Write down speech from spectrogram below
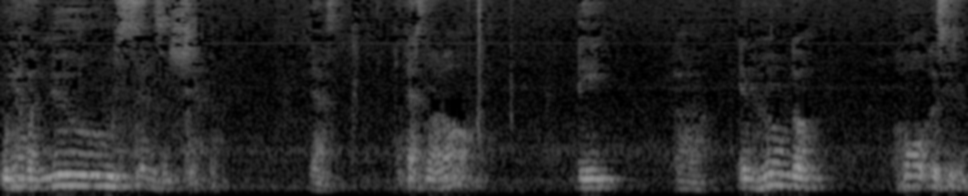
We have a new citizenship. Yes. But that's not all. The uh, in whom the whole excuse me.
